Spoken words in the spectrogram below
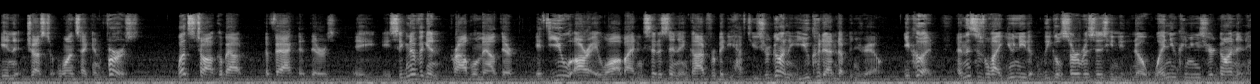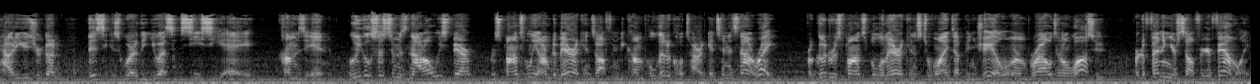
in just one second. First, let's talk about the fact that there's a, a significant problem out there. If you are a law abiding citizen and God forbid you have to use your gun, you could end up in jail. You could. And this is why you need legal services. You need to know when you can use your gun and how to use your gun. This is where the USCCA comes in. The legal system is not always fair. Responsibly armed Americans often become political targets, and it's not right for good, responsible Americans to wind up in jail or embroiled in a lawsuit for defending yourself or your family.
